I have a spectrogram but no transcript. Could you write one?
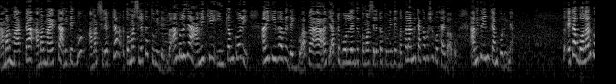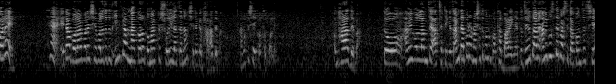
আমার মারটা, আমার মায়েরটা আমি দেখব, আমার ছেলেটা তোমার ছেলেটা তুমি দেখবা। আমি বলি, যে আমি কি ইনকাম করি? আমি কীভাবে দেখব? আপনার আপনি বললেন যে তোমার ছেলেটা তুমি দেখবা, তাহলে আমি টাকা পয়সা কোথায় পাবো? আমি তো ইনকাম করি না। তো এটা বলার পরে হ্যাঁ এটা বলার পরে সে বলে, যদি ইনকাম না করো, তোমার একটা শরীর আছে না, সেটাকে ভাড়া দেবা। আমাকে সেই কথা বলে। ভাড়া দেবা। তো আমি বললাম যে আচ্ছা ঠিক আছে। আমি তারপর ওনার সাথে কোনো কথা বাড়াই না তো যেহেতু আমি আমি বুঝতে পারছি তখন যে সে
